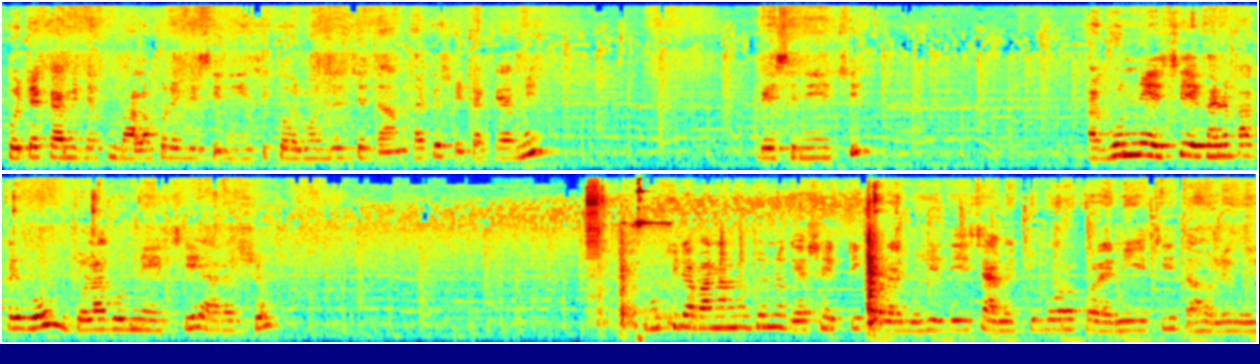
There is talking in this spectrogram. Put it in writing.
খইটাকে আমি দেখুন ভালো করে বেছে নিয়েছি। খইয়ের মধ্যে যে দাম থাকে সেটাকে আমি বেছে নিয়েছি। আর গুড় নিয়েছি, এখানে পাকের গুড়, জোলা গুড় নিয়েছি, আড়াইশো মুখিটা বানানোর জন্য গ্যাসে একটি কড়াই বসিয়ে দিয়েছি। আমি একটু বড় কড়াই নিয়েছি, তাহলে ওই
